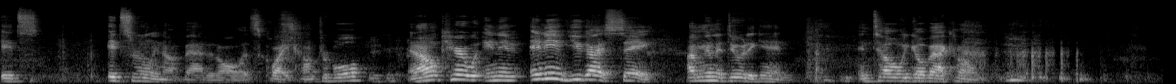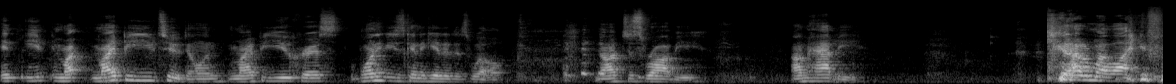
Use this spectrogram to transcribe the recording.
it's it's really not bad at all. It's quite comfortable, and I don't care what any any of you guys say. I'm gonna do it again until we go back home. It, it might, might be you too, Dylan. It might be you, Chris. One of you is gonna get it as well, not just Robbie. I'm happy. Get out of my life.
